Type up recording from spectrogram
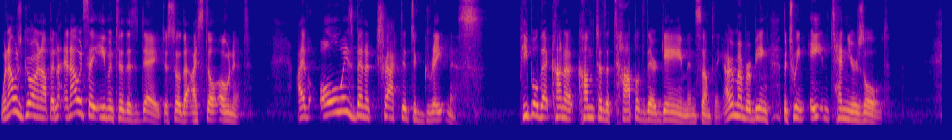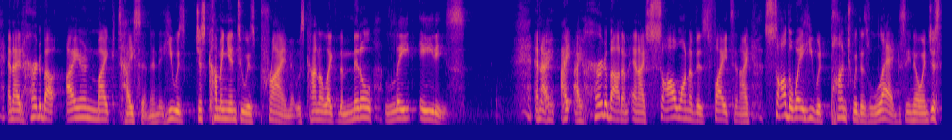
When I was growing up, and, and I would say even to this day, just so that I still own it, I've always been attracted to greatness. People that kind of come to the top of their game in something. I remember being between eight and 10 years old, and I'd heard about Iron Mike Tyson, and he was just coming into his prime. It was kind of like the middle, late 80s. And I, I, I, heard about him and I saw one of his fights and I saw the way he would punch with his legs, you know, and just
